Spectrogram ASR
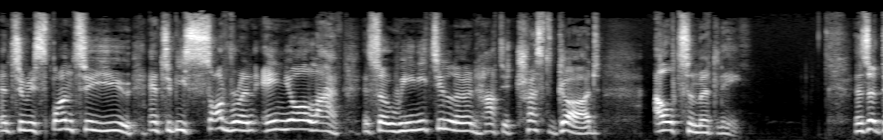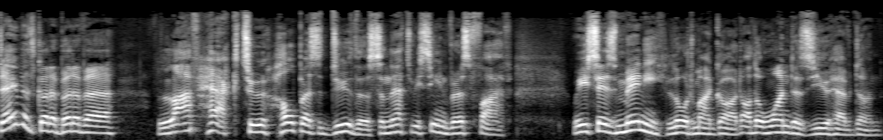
and to respond to you and to be sovereign in your life. And so we need to learn how to trust God ultimately. And so David's got a bit of a life hack to help us do this, and that we see in verse 5, where he says, Many, Lord my God, are the wonders you have done,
